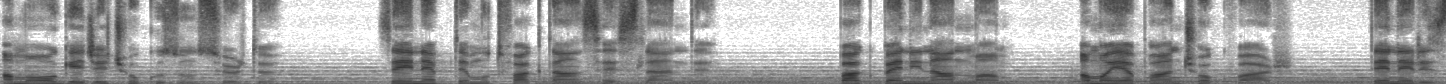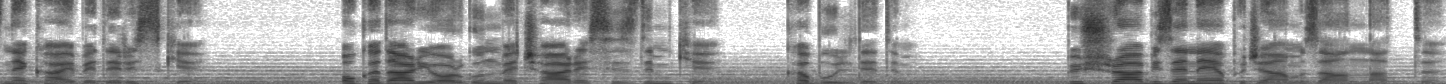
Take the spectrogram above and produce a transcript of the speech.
ama o gece çok uzun sürdü. Zeynep de mutfaktan seslendi. Bak ben inanmam ama yapan çok var. Deneriz ne kaybederiz ki? O kadar yorgun ve çaresizdim ki kabul dedim. Büşra bize ne yapacağımızı anlattı.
